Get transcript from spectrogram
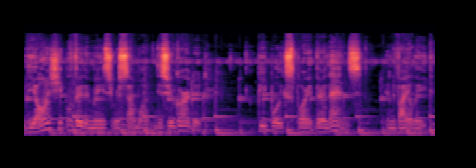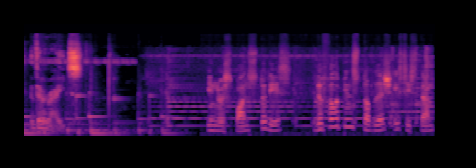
the ownership of their domains were somewhat disregarded. People exploit their lands and violate their rights. In response to this, the Philippines established a system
